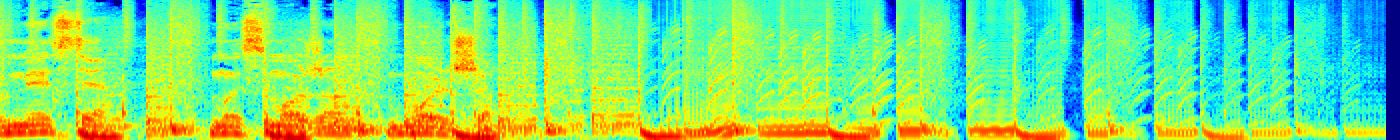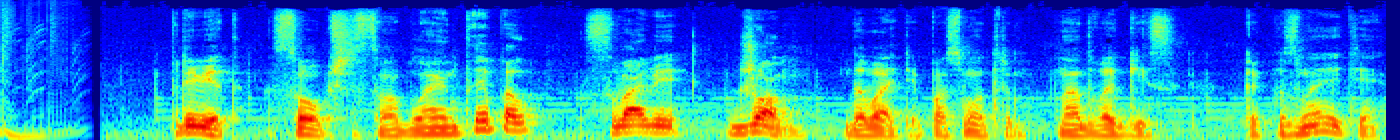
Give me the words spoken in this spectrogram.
Вместе мы сможем больше. Привет, сообщество Blind Apple, с вами Джон. Давайте посмотрим на 2GIS. Как вы знаете,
